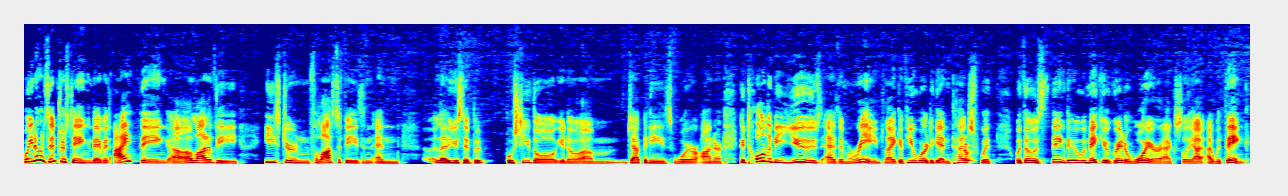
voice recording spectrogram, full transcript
well you know what's interesting david i think uh, a lot of the eastern philosophies and and like you said Bushido, you know, um, Japanese warrior honor could totally be used as a Marine. Like if you were to get in touch yep. with, with those things, it would make you a greater warrior, actually, I, I would think.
